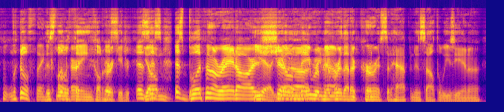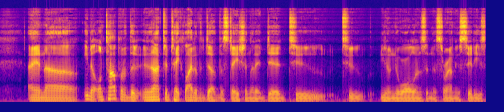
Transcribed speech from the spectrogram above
little thing. This little Hur- thing called this- Hurricane. This, Y'all- this, this blip in the radar. yeah, you showed all may up, you remember know? that occurrence that happened in South Louisiana, and uh, you know, on top of the not to take light of the devastation that it did to to you know New Orleans and the surrounding cities,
